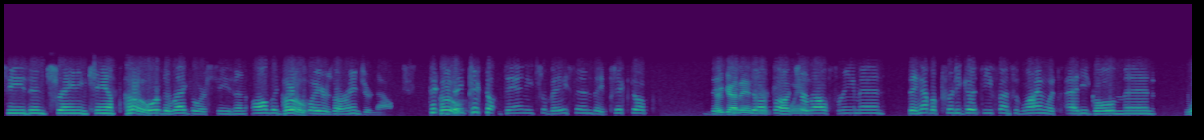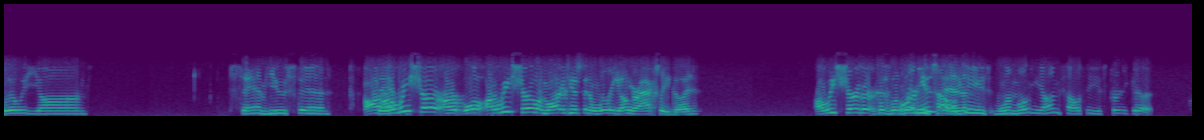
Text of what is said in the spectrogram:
season training camp or the regular season. All the good players are injured now. They, they picked up Danny Trevathan. They picked up. They got picked injured, up uh, Quinn? Terrell Freeman. They have a pretty good defensive line with Eddie Goldman, Willie Young, Sam Houston. Are, are we sure? Are well? Are we sure Lamar Houston and Willie Young are actually good? Are we sure they're because Lamar when Houston? healthy, when Willie Young's healthy, he's pretty good.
